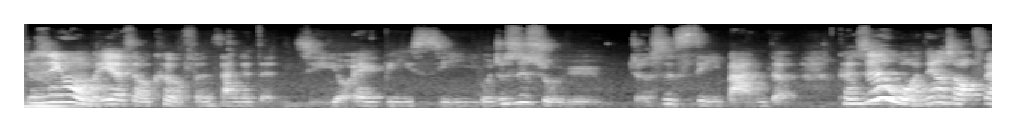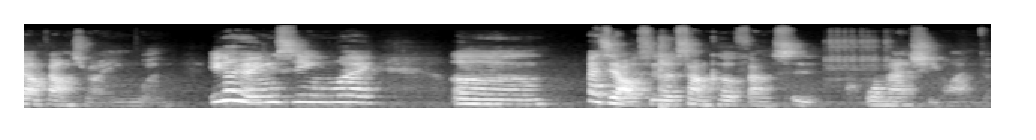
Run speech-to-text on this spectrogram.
就是因为为我们 ESL 课有分三个等级，有 A、B、C，我就是属于就是 C 班的。可是我那个时候非常非常喜欢英文，一个原因是因为，嗯、麦琪老师的上课方式我蛮喜欢的。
